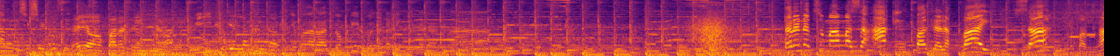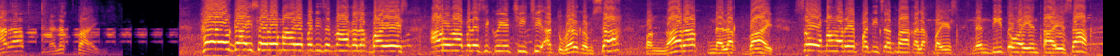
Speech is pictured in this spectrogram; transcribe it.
Araw, isi-share ko sa inyo. Ayo, para sa inyo. Binibigyan lang po namin yung mga random people na nakikita namin. Tara na't sumama sa aking paglalakbay dito sa Pangarap na Lakbay. Hello guys! Hello mga kapatid at mga kalakbayers! Ako nga pala si Kuya Chichi at welcome sa Pangarap na Lakbay. So mga repatids at mga kalakbayers, nandito ngayon tayo sa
